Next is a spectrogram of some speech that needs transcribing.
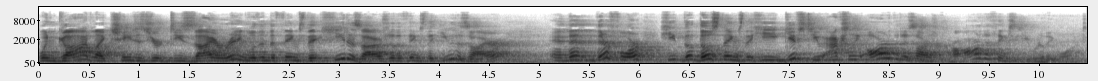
When God like changes your desiring, well, then the things that He desires are the things that you desire. And then, therefore, he, th- those things that He gives to you actually are the desires of are the things that you really want.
